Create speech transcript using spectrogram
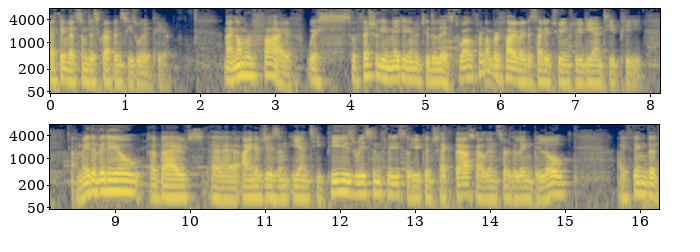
I think that some discrepancies will appear. Now, number five, we're officially making it into the list. Well, for number five, I decided to include the ENTP. I made a video about uh, INFJs and ENTPs recently, so you can check that. I'll insert the link below. I think that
